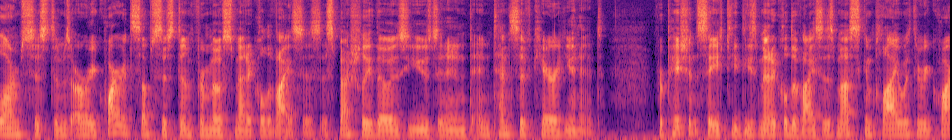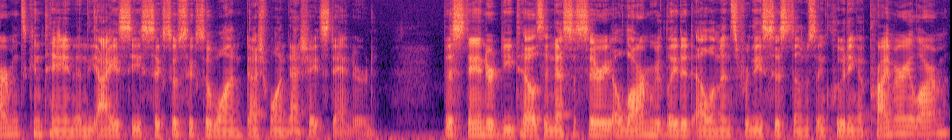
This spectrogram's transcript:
alarm systems are a required subsystem for most medical devices, especially those used in an intensive care unit. For patient safety, these medical devices must comply with the requirements contained in the IEC 60601-1-8 standard. This standard details the necessary alarm-related elements for these systems, including a primary alarm,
